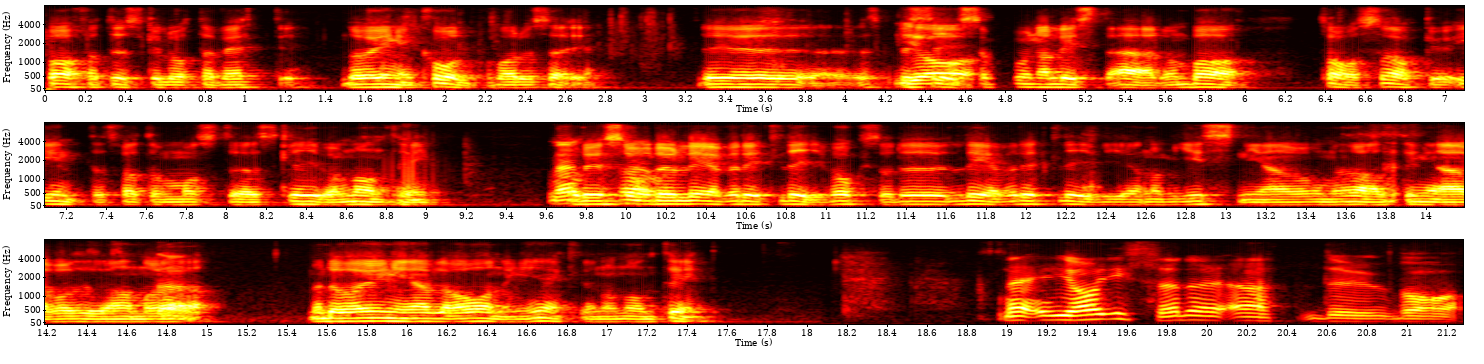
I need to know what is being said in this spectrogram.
Bara för att du ska låta vettig. Du har ingen koll på vad du säger. Det är precis Ja. som journalister är. De bara tar saker ur intet för att de måste skriva om någonting. Men, och det är så du lever ditt liv också. Du lever ditt liv genom gissningar om hur allting är och hur andra Ja. är. Men du har ju ingen jävla aning egentligen om någonting. Nej, jag gissade att du var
